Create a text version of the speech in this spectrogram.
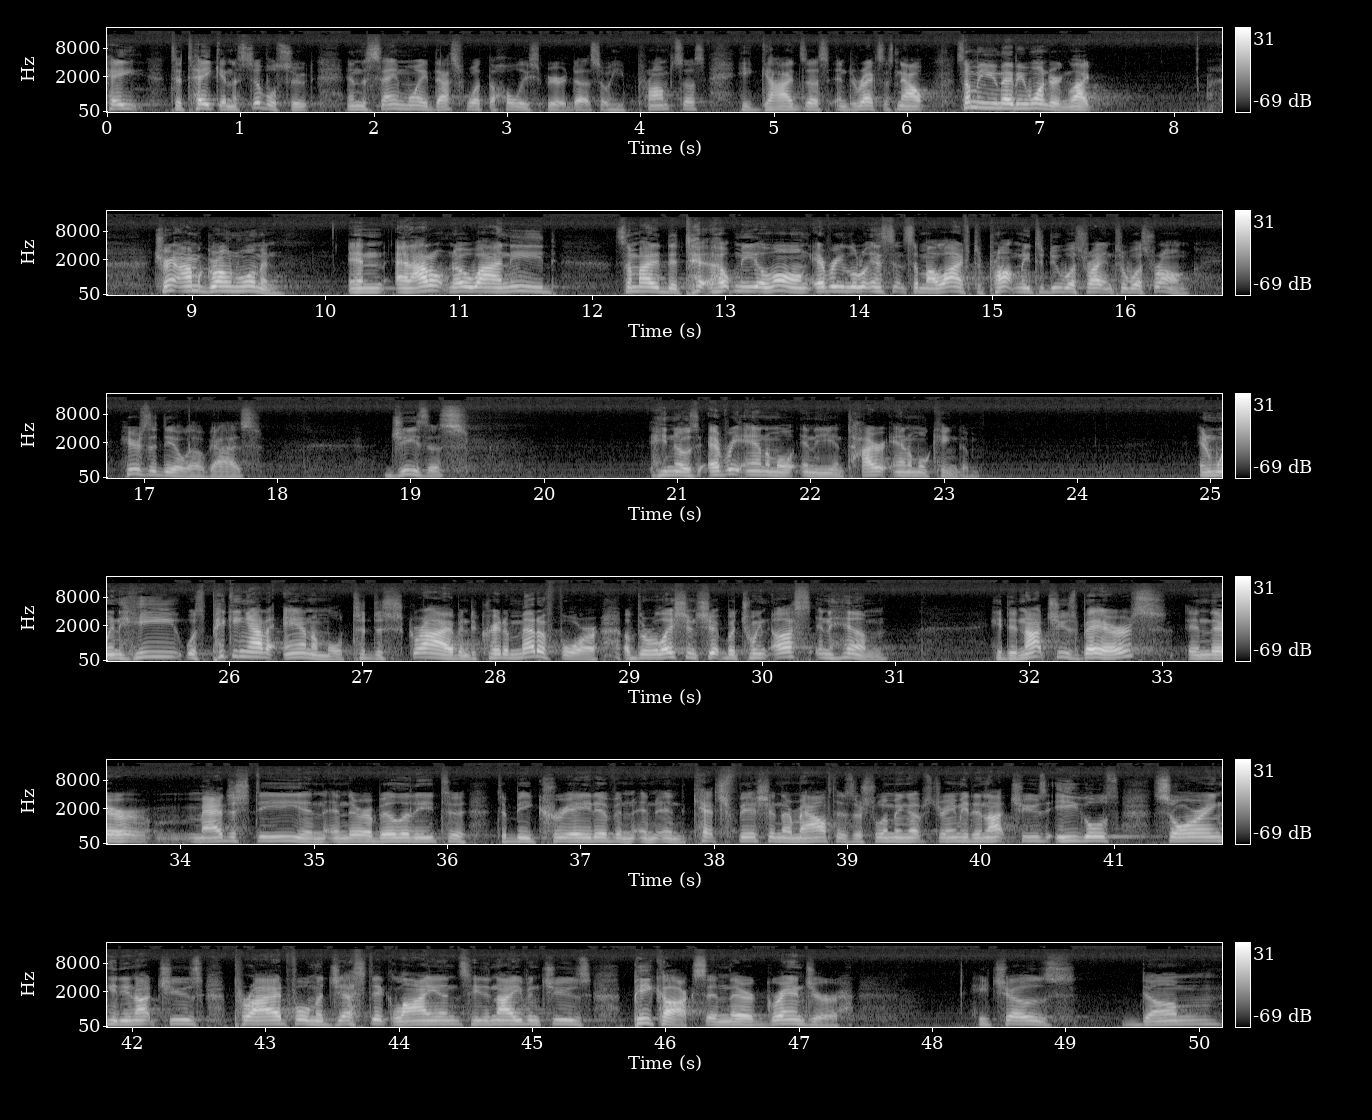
to take in a civil suit. In the same way, that's what the Holy Spirit does. So he prompts us, he guides us, and directs us. Now, some of you may be wondering, like, Trent, I'm a grown woman, and, and I don't know why I need somebody to t- help me along every little instance of my life to prompt me to do what's right and to what's wrong. Here's the deal, though, guys Jesus he knows every animal in the entire animal kingdom. And when he was picking out an animal to describe and to create a metaphor of the relationship between us and him, he did not choose bears in their majesty and, and their ability to, to be creative and, and, and catch fish in their mouth as they're swimming upstream. He did not choose eagles soaring. He did not choose prideful, majestic lions. He did not even choose peacocks in their grandeur. He chose dumb,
